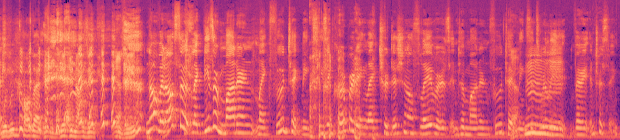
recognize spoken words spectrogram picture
then, we call that indigenizing cuisine. no, but also like these are modern like food techniques. He's incorporating like traditional flavors into modern food techniques. It's really very interesting.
